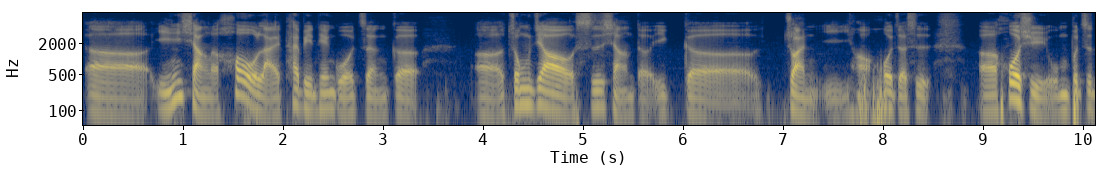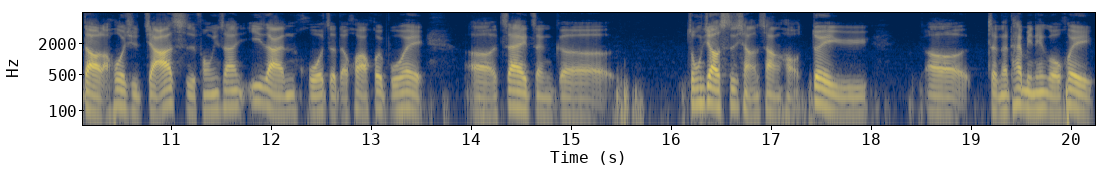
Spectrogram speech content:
呃影响了后来太平天国整个呃宗教思想的一个转移哈，或者是呃或许我们不知道了，或许假使冯云山依然活着的话，会不会呃在整个宗教思想上，哈，对于呃整个太平天国会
